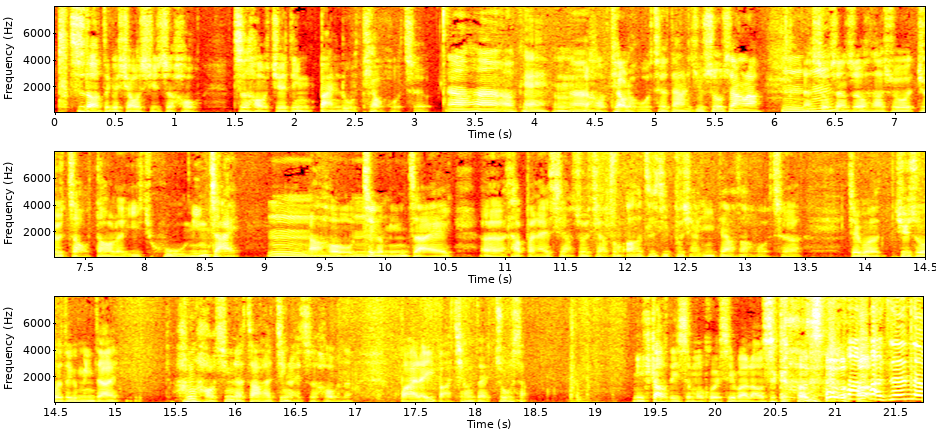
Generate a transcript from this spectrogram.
知道这个消息之后，只好决定半路跳火车。嗯哼，OK，嗯，然后跳了火车，当然就受伤了。嗯，那受伤之后，他说就找到了一户民宅。嗯，然后这个民宅，呃，他本来想说假装啊自己不小心掉上火车，结果据说这个民宅。很好心的招他进来之后呢，摆了一把枪在桌上。你到底怎么回事？把老师告诉我。真的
